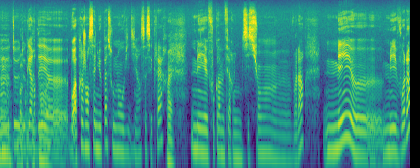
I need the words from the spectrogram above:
euh, Mm. de, Bah, de garder ouais. bon après j'enseigne pas sous le nom Ovidie hein, ça c'est clair Ouais. mais il faut quand même faire une scission voilà mais mais voilà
